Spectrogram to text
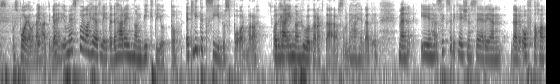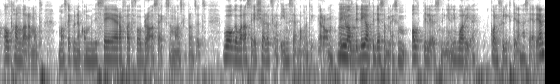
sp- spoila det här till mig. Men jag spoilar helt lite, det här är inte någon viktig jotto. Ett litet sidospår bara. Och det här är inte någon huvudkaraktärer som det här händer till. Men i Sex Education-serien, där det ofta allt handlar om att man ska kunna kommunicera för att få bra sex och man ska på något sätt våga vara sig själv för att inse vad man tycker om. Det är ju alltid det, är alltid det som är liksom alltid lösningen i varje konflikt i den här serien.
